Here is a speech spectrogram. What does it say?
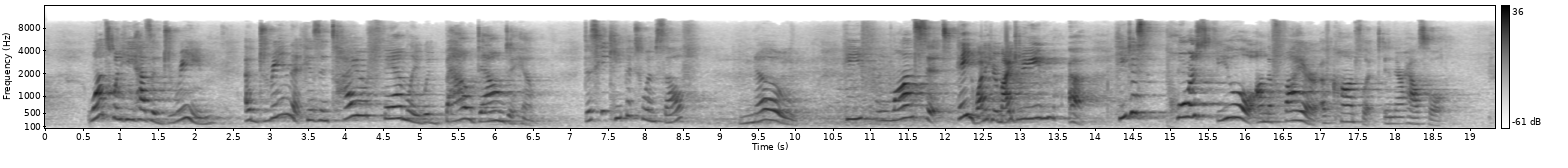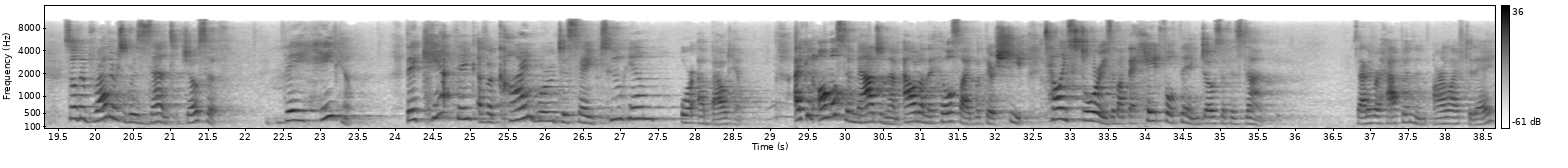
Once, when he has a dream, a dream that his entire family would bow down to him, does he keep it to himself? No. He flaunts it. Hey, you want to hear my dream? Uh, he just pours fuel on the fire of conflict in their household. So the brothers resent Joseph. They hate him. They can't think of a kind word to say to him or about him. I can almost imagine them out on the hillside with their sheep, telling stories about the hateful thing Joseph has done. Has that ever happened in our life today?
